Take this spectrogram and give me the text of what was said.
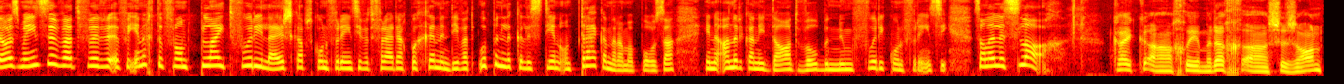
Daar is mense wat vir 'n Verenigde Front pleit voor die leierskapskonferensie wat Vrydag begin en die wat openlik hulle steun onttrek aan Ramaphosa en 'n ander kandidaat wil benoem vir die konferensie. Sal hulle slaag? Kyk, uh, goeiemiddag uh, Susan.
